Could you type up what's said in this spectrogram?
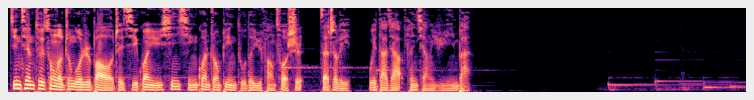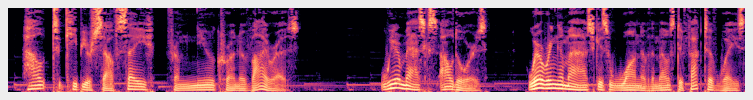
今天推送了《中国日报》这期关于新型冠状病毒的预防措施，在这里为大家分享语音版。How to keep yourself safe from new coronavirus? Wear masks outdoors. Wearing a mask is one of the most effective ways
